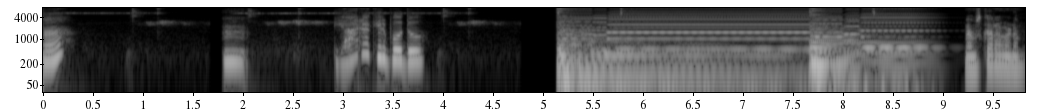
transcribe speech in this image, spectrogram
ಹಾ? ಯಾರಾಗಿರ್ಬೋದು? ನಮಸ್ಕಾರ ಮೇಡಮ್.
